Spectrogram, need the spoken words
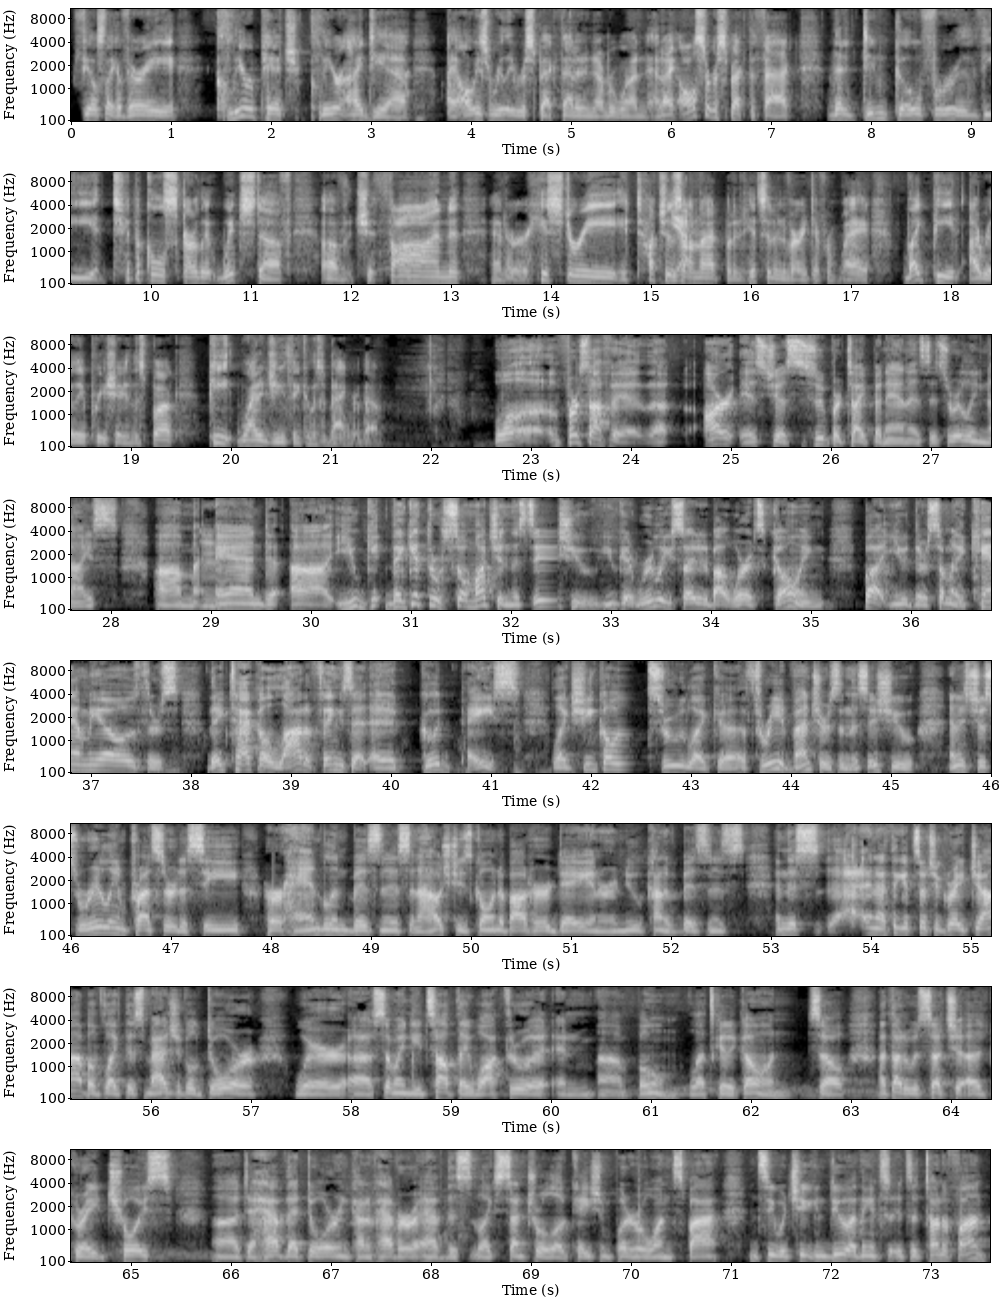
Feels like a very clear pitch, clear idea. I always really respect that in a number one. And I also respect the fact that it didn't go for the typical Scarlet Witch stuff of Chthon and her history. It touches Yeah. on that, but it hits it in a very different way. Like Pete, I really appreciated this book. Pete, why did you think it was a banger, though? Well, first off, uh, the art is just super tight bananas. It's really nice. Um, and, uh, you get, they get through so much in this issue. You get really excited about where it's going, but you, there's so many cameos. There's, they tackle a lot of things at a good pace. Like she goes through like uh, three adventures in this issue, and it's just really impressed her to see her handling business and how she's going about her day and her new kind of business. And this, and I think it's such a great job of like this magical door where uh, somebody needs help, they walk through it, and uh, boom, let's get it going. So I thought it was such a great choice uh, to have that door and kind of have her have this like central location, put her in one spot and see what she can do. I think it's it's a ton of fun.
